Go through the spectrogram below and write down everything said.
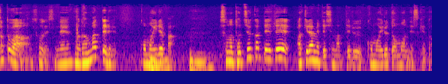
あとはそうですね、まあ、頑張ってる子もいれば、うん。その途中過程で諦めてしまってる子もいると思うんですけど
